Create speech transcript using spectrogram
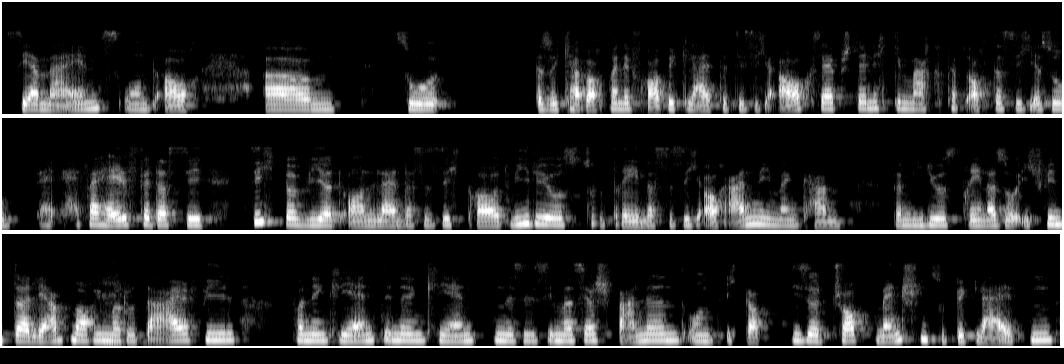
sehr meins und auch ähm, so, also ich habe auch meine Frau begleitet, die sich auch selbstständig gemacht hat, auch dass ich ihr so verhelfe, dass sie sichtbar wird online, dass sie sich traut, Videos zu drehen, dass sie sich auch annehmen kann beim Videos drehen. Also ich finde, da lernt man auch immer total viel von den Klientinnen und Klienten. Es ist immer sehr spannend und ich glaube, dieser Job, Menschen zu begleiten,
